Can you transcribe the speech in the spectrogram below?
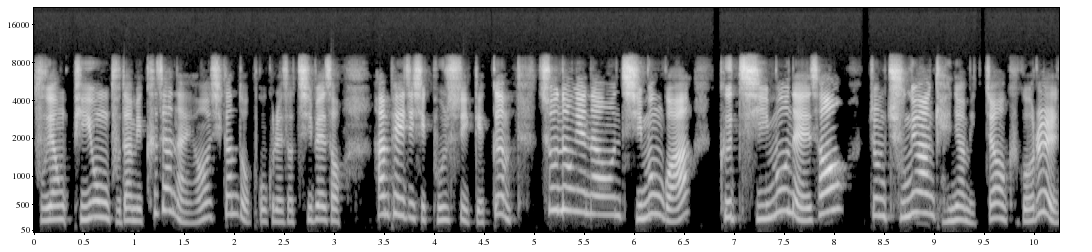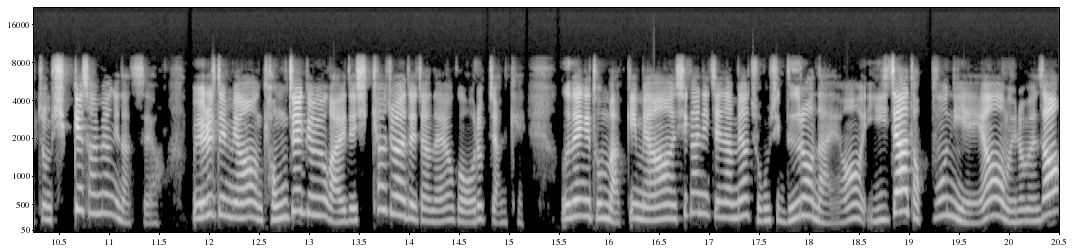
부영 비용 부담이 크잖아요. 시간도 없고 그래서 집에서 한 페이지씩 볼 수 있게끔 수능에 나온 지문과 그 지문에서 좀 중요한 개념 있죠? 그거를 좀 쉽게 설명해 놨어요. 뭐 예를 들면 경제 교육 아이들 시켜 줘야 되잖아요, 그거 어렵지 않게. "은행에 돈 맡기면 시간이 지나면 조금씩 늘어나요. 이자 덕분이에요." 뭐 이러면서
